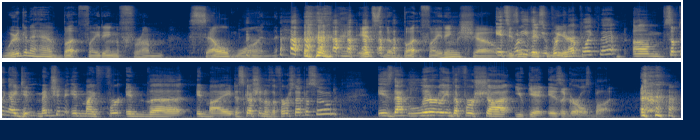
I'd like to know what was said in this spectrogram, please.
we're going to have butt fighting from cell 1. it's the butt fighting show. It's Isn't funny that you bring weird? it up like that. Um, something I didn't mention in my fir- in the in my discussion of the first episode is that literally the first shot you get is a girl's butt.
